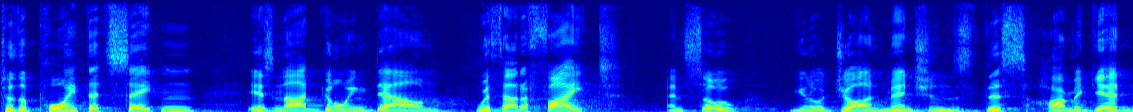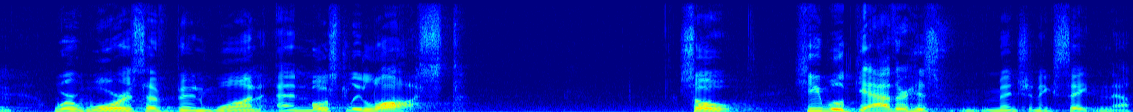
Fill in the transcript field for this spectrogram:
To the point that Satan is not going down without a fight. And so you know, John mentions this Armageddon where wars have been won and mostly lost. So he will gather his, mentioning Satan now,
